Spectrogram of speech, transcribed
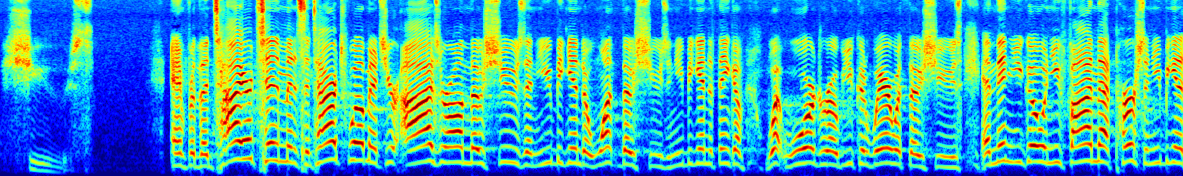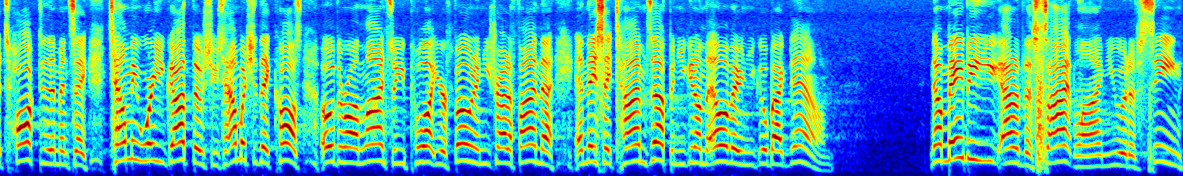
shoes. And for the entire 10 minutes, entire 12 minutes, your eyes are on those shoes and you begin to want those shoes and you begin to think of what wardrobe you could wear with those shoes. And then you go and you find that person, you begin to talk to them and say, Tell me where you got those shoes. How much did they cost? Oh, they're online. So you pull out your phone and you try to find that. And they say, Time's up. And you get on the elevator and you go back down. Now, maybe out of the sideline, you would have seen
